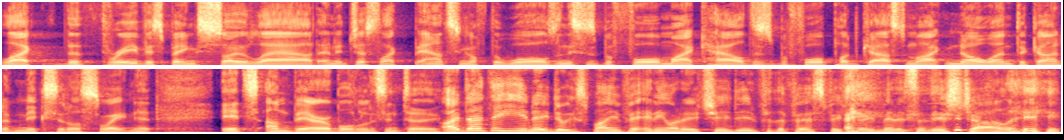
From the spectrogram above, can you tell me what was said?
like the three of us being so loud and it just like bouncing off the walls. And this is before Mike Howell. This is before podcast Mike. No one to kind of mix it or sweeten it. It's unbearable to listen to. I don't think you need to explain for anyone who tuned in for the first 15 minutes of this, Charlie,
